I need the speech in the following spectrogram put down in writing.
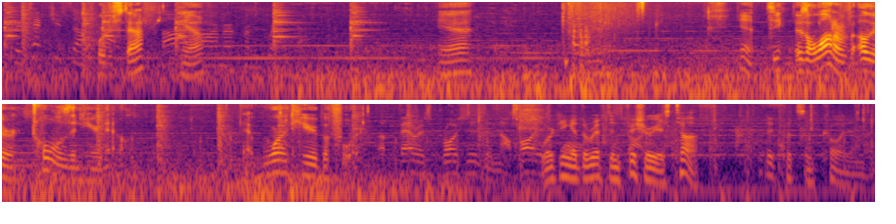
Protect yourself. quarterstaff, Buy yeah, armor from Grelka. yeah. Yeah, see, there's a lot of other tools in here now that weren't here before. The fairest prices and the highest Working at the Riften Fishery is tough, but it puts some coin in my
